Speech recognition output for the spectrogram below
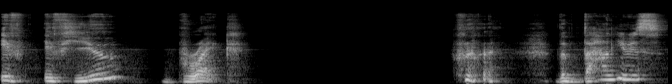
if if you break the values,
